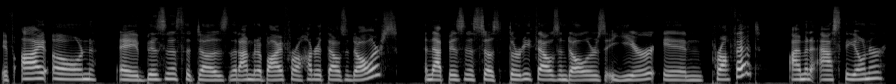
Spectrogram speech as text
if I own a business that does that I'm going to buy for $100,000 and that business does $30,000 a year in profit, I'm going to ask the owner,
